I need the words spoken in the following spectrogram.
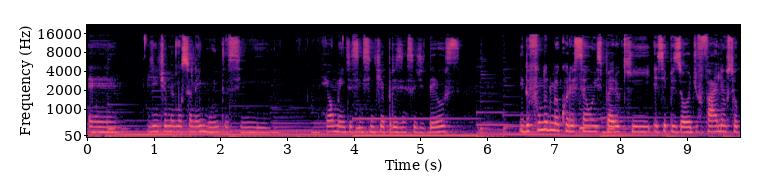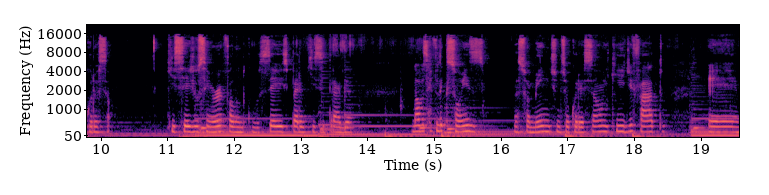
é, gente, eu me emocionei muito, assim, e realmente, assim, senti a presença de Deus. E do fundo do meu coração, eu espero que esse episódio fale ao seu coração. Que seja o Senhor falando com você, eu espero que isso traga novas reflexões na sua mente, no seu coração e que, de fato, é,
